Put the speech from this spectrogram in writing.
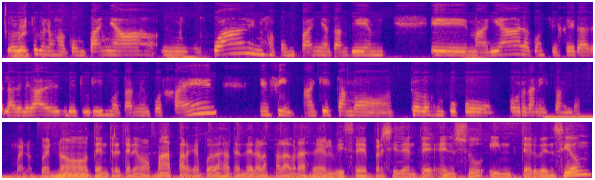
Todo Bueno. esto que nos acompaña mm, Juan y nos acompaña también eh, María, la consejera, la delegada de, de turismo también por Jaén. En fin, aquí estamos todos un poco organizando. Bueno, pues no te entretenemos más para que puedas atender a las palabras del vicepresidente en su intervención.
